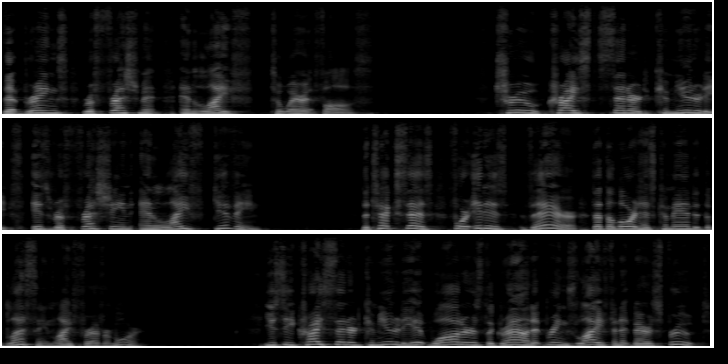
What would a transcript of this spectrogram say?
that brings refreshment and life to where it falls. True Christ centered community is refreshing and life giving. The text says, For it is there that the Lord has commanded the blessing, life forevermore. You see, Christ centered community, it waters the ground, it brings life, and it bears fruit.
